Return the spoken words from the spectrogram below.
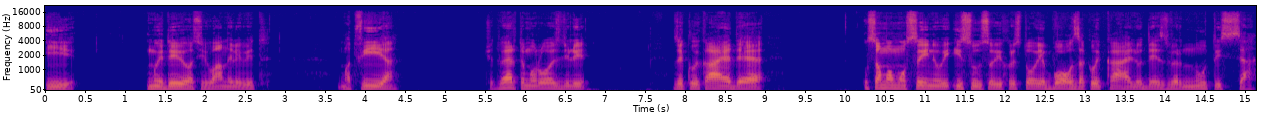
І ми дивимося Євангелії від Матфія, в четвертому розділі, закликає, де у самому Сину Ісусові Христові Бог закликає людей звернутися.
